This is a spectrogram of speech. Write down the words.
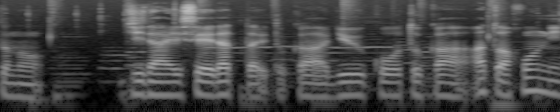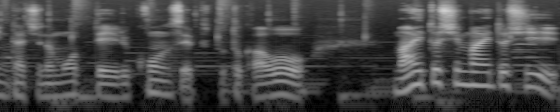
その時代性だったりとか、流行とか、あとは本人たちの持っているコンセプトとかを、毎年毎年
